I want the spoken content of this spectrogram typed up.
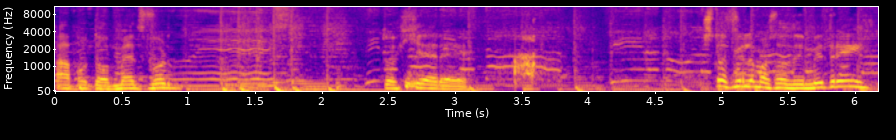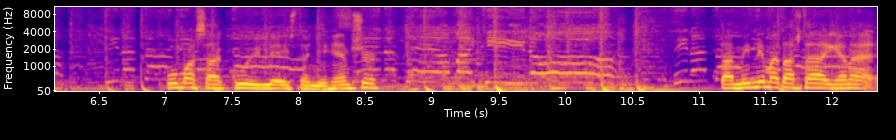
από το Μέτφορντ. Το χέρε. Στο φίλο μας τον Δημήτρη που μας ακούει λέει στο New Hampshire. Τα μηνύματα αυτά για να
